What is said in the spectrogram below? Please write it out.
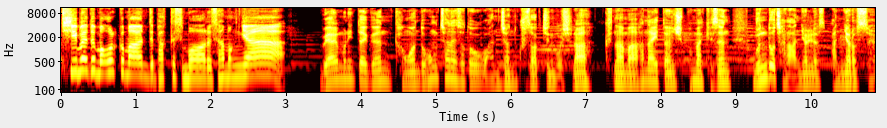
집에도 먹을 거 많은데 밖에서 뭐하러 사 먹냐? 외할머니 댁은 강원도 홍천에서도 완전 구석진 곳이라 그나마 하나 있던 슈퍼마켓은 문도 잘 안 열렸 안 열었어요.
